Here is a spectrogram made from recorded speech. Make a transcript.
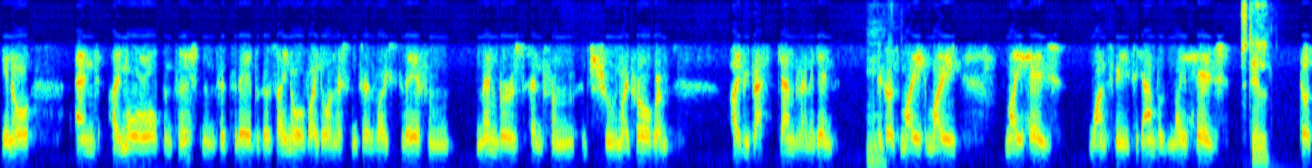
You know, and I'm more open to listening to today because I know if I don't listen to advice today from members and from through my program, I'd be back gambling again mm. because my my my head wants me to gamble. My head still does.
